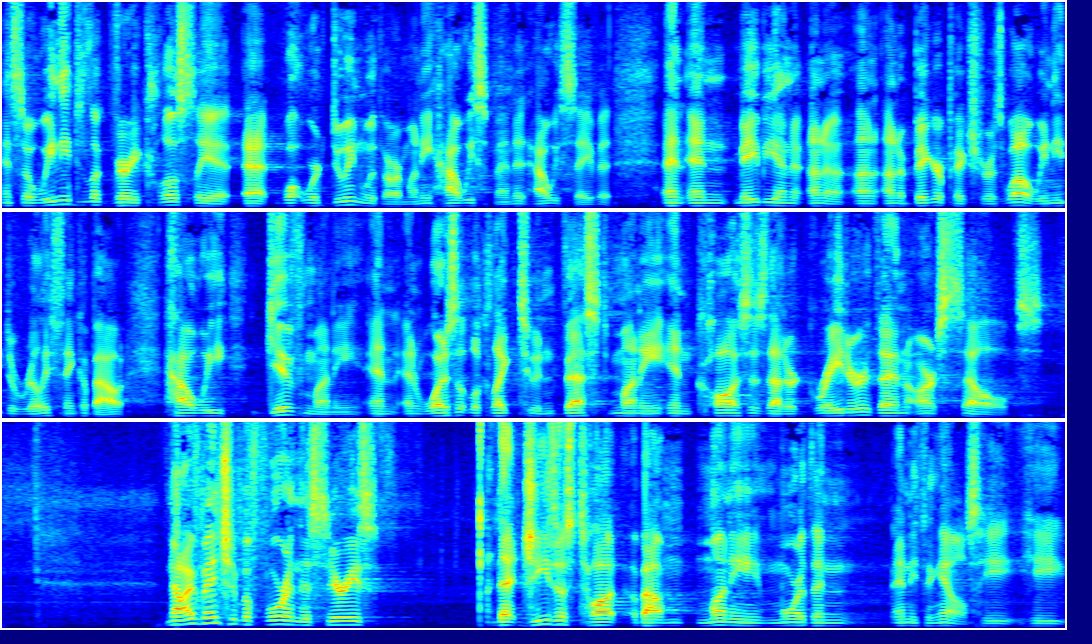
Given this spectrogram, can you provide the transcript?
And so we need to look very closely at, at what we're doing with our money, how we spend it, how we save it. And, and maybe on a, on, on a bigger picture as well, we need to really think about how we give money and, and what does it look like to invest money in causes that are greater than ourselves. Now, I've mentioned before in this series that Jesus taught about money more than anything else. He, he,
